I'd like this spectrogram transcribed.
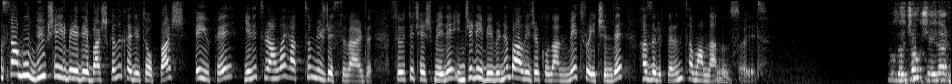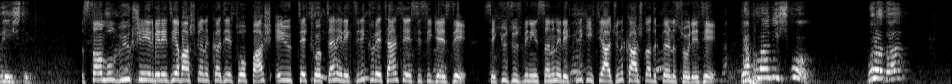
İstanbul Büyükşehir Belediye Başkanı Kadir Topbaş, Eyüp'e yeni tramvay hattı müjdesi verdi. Söğütlü Çeşme ile İncirli'yi birbirine bağlayacak olan metro içinde hazırlıkların tamamlandığını söyledi. Burada çok şeyler değişti. İstanbul Büyükşehir Belediye Başkanı Kadir Topbaş, Eyüp'te çöpten elektrik üreten tesisi gezdi. 800 bin insanın elektrik ihtiyacını karşıladıklarını söyledi. Yapılan iş bu. Burada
